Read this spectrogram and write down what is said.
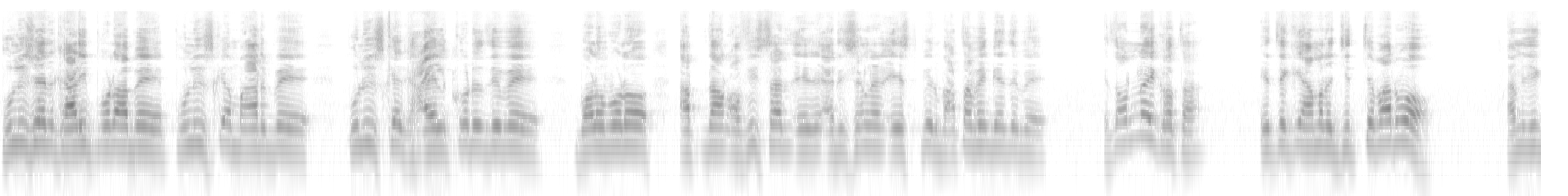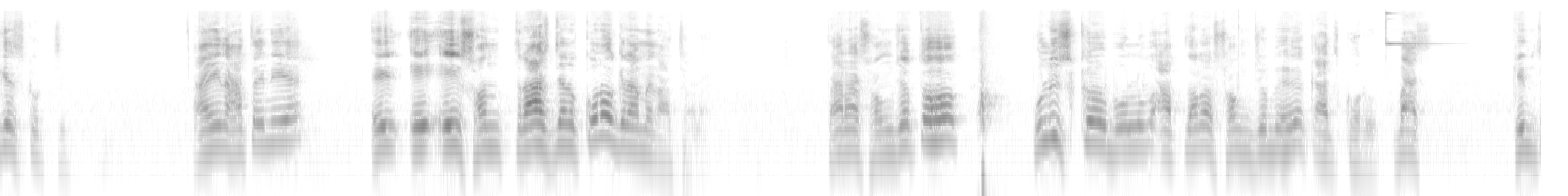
পুলিশের গাড়ি পোড়াবে পুলিশকে মারবে পুলিশকে ঘায়েল করে দেবে বড় বড় আপনার অফিসার অ্যাডিশনাল এসপির মাথা ভেঙে দেবে। এ তো অন্যায় কথা। এতে কি আমরা জিততে পারব? আমি জিজ্ঞেস করছি। আইন হাতে নিয়ে এই এই- এই সন্ত্রাস যেন কোনো গ্রামে না ছড়ায়। তারা সংযত হোক পুলিশকেও বলব আপনারা সংযমী হয়ে কাজ করুন ব্যাস। কিন্তু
